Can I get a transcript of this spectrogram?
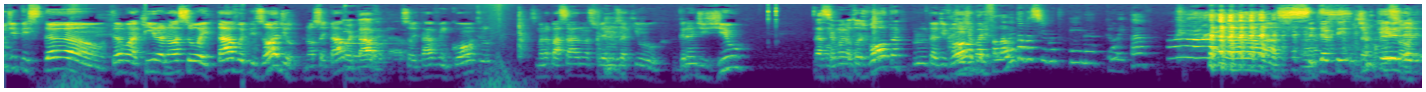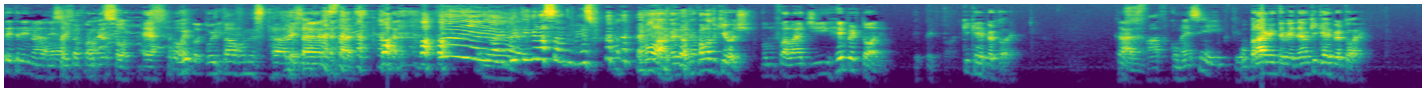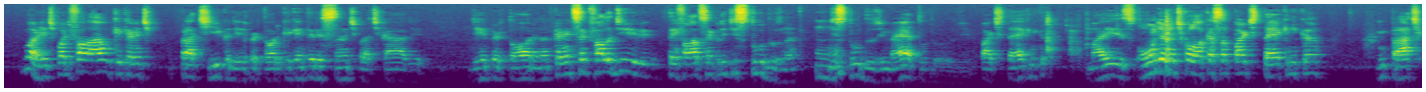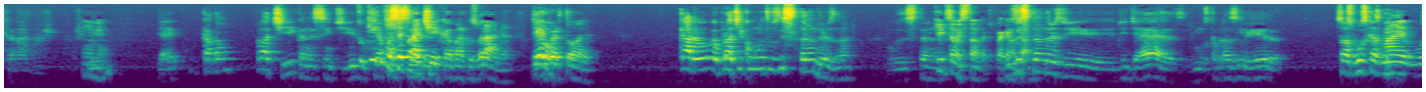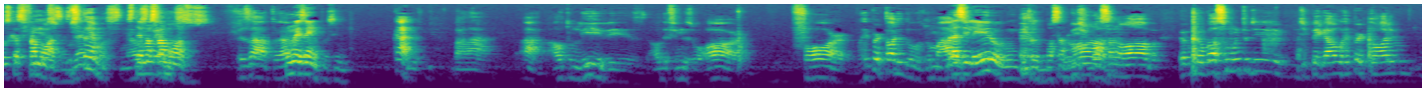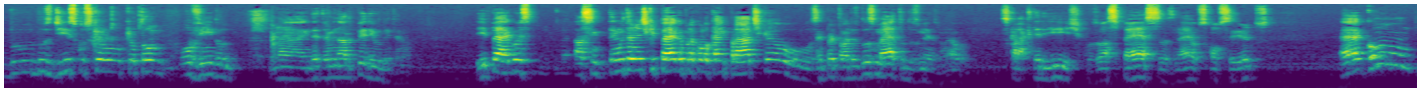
Saúde Pistão! Estamos aqui no nosso oitavo episódio. Nosso oitavo? Oitavo. Nosso oitavo encontro. Semana passada nós tivemos aqui o grande Gil. Na semana eu tô de volta. Bruno tá de A gente volta. já pode falar o oitavo acima também, né? Porque é o oitavo. Nossa, ele deve ter, o dia inteiro ele deve ter treinado isso aí pra falar. Começou. É. Oitavo no estádio. Ai, ai, ai, muito engraçado mesmo. Vamos lá, vai vai falar do que hoje? Vamos falar de repertório. Repertório. O que que é repertório? Cara, Ah, comecem aí, porque O Braga teve ideia, o que que é repertório? Bom, a gente pode falar o que, que a gente pratica de repertório, o que, que é interessante praticar de, de repertório, né? Porque a gente sempre fala de. tem falado sempre de estudos, né? Uhum. De estudos, de método, de parte técnica, mas onde a gente coloca essa parte técnica em prática, né? Acho que- Uhum. E aí cada um pratica nesse sentido. o que, que você pratica, Marcos Braga? De Eu? repertório. Cara, eu, eu pratico muito os standards, né? Os O standards. que que são standards, Os standards de, de jazz, de música brasileira. São as músicas mais músicas famosas, Isso, né? Os temas. né? Os temas famosos. Exato. é. Um exemplo, assim. Cara, vai lá. Ah, Alto Lives, All the Things War, For, o repertório do, do Mário. Brasileiro, bossa Bicho, nova. Bossa Nova. Eu, eu gosto muito de, de pegar o repertório do- dos discos que eu, que eu tô ouvindo né, em determinado período, entendeu? E pego, assim, tem muita gente que pega para colocar em prática os repertórios dos métodos mesmo, né? Os característicos, ou as peças, né? Os concertos. É, como não,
